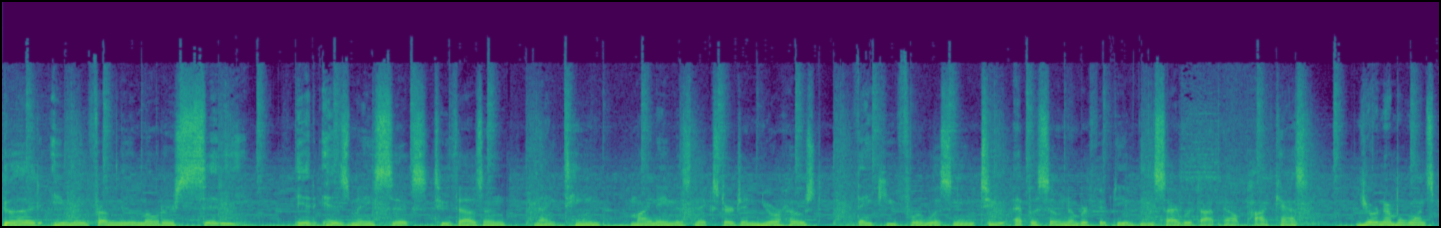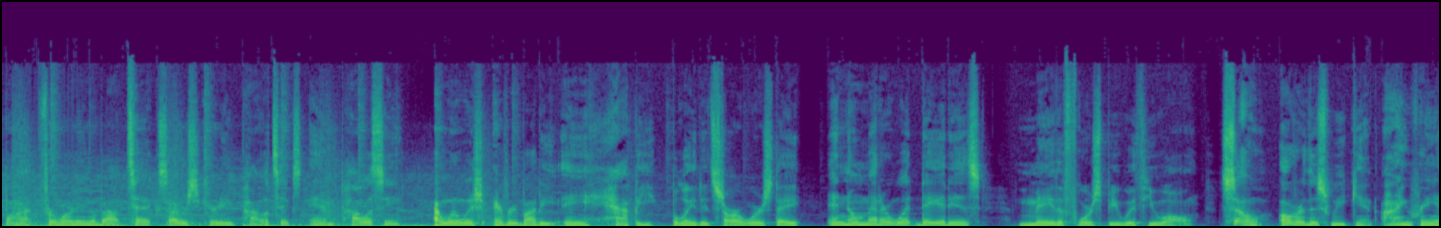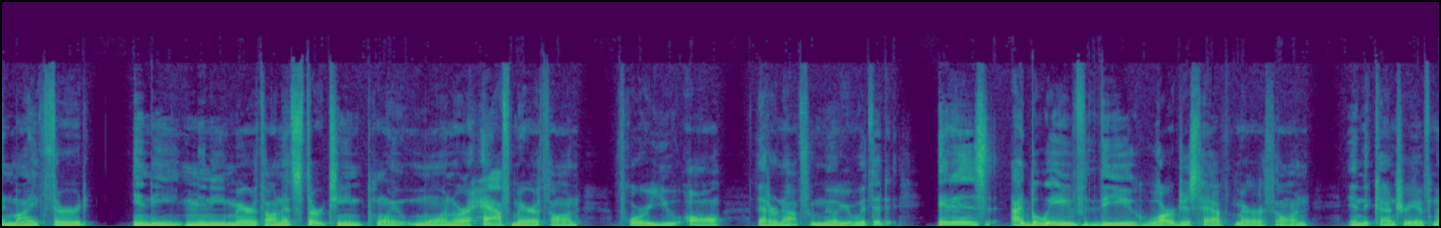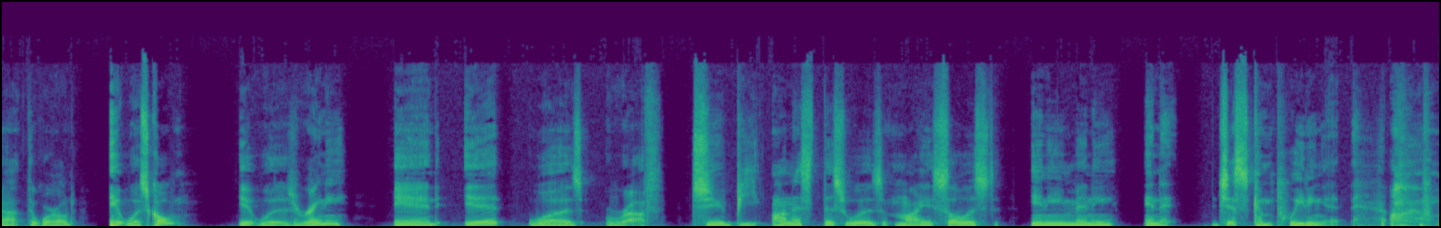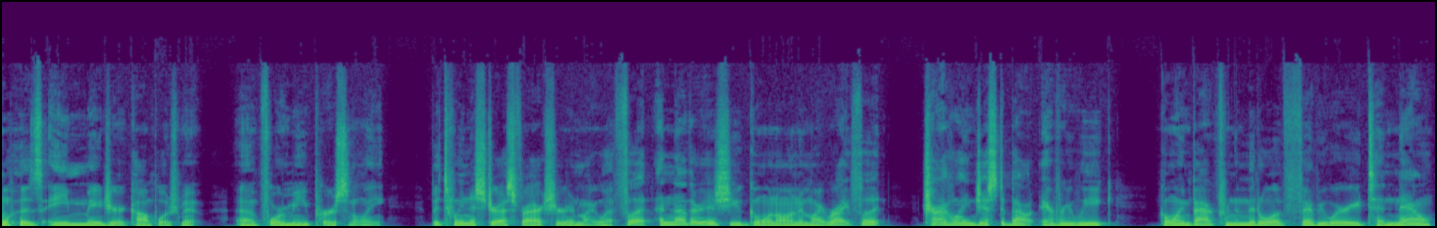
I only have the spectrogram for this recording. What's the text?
Good evening from the Motor City. It is May 6, 2019. My name is Nick Sturgeon, your host. Thank you for listening to episode number 50 of the Cyber.now podcast, your number one spot for learning about tech, cybersecurity, politics, and policy. I want to wish everybody a happy belated Star Wars Day, and no matter what day it is, may the Force be with you all. So, over this weekend, I ran my third Indy Mini Marathon. That's 13.1 or a half marathon for you all that are not familiar with it. It is, I believe, the largest half marathon in the country, if not the world. It was cold, it was rainy, and it was rough. To be honest, this was my slowest Indy Mini, and just completing it was a major accomplishment uh, for me personally. Between a stress fracture in my left foot, another issue going on in my right foot, traveling just about every week, going back from the middle of February to now,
